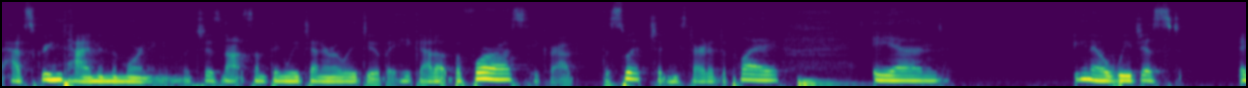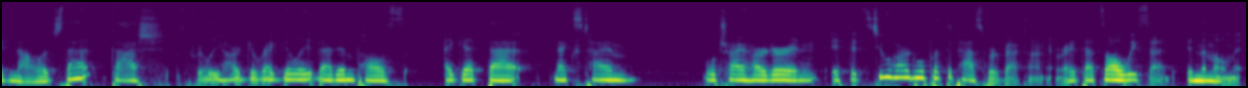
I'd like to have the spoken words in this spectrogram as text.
have screen time in the morning, which is not something we generally do. But he got up before us, he grabbed the Switch, and he started to play. And, you know, we just acknowledged that. Gosh, it was really hard to regulate that impulse. I get that. Next time, we'll try harder. And if it's too hard, we'll put the password back on it, right? That's all we said in the moment.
